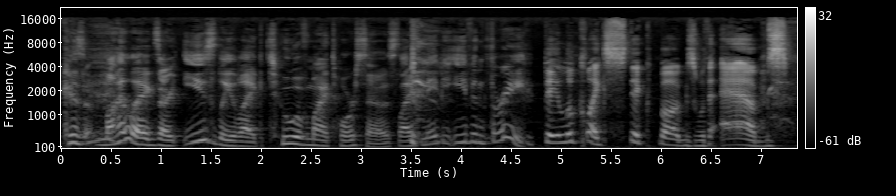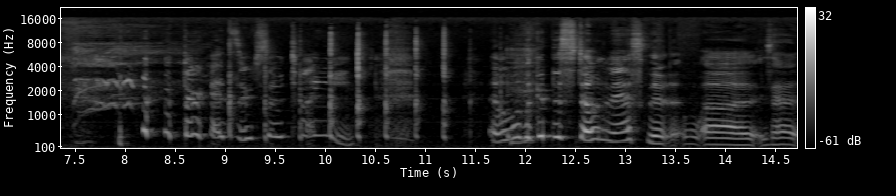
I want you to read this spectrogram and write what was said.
Because my legs are easily like two of my torsos, like maybe even three. They look like stick bugs with abs. Their heads are so tiny. And look at the stone mask that uh is that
